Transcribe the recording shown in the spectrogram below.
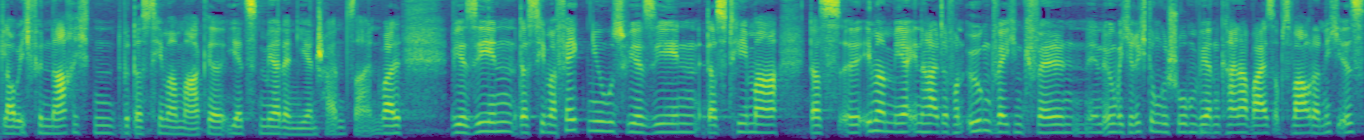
glaube ich, für Nachrichten wird das Thema Marke jetzt mehr denn je entscheidend sein, weil wir sehen das Thema Fake News, wir sehen das Thema, dass äh, immer mehr Inhalte von irgendwelchen Quellen in irgendwelche Richtungen geschoben werden, keiner weiß, ob es wahr oder nicht ist.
